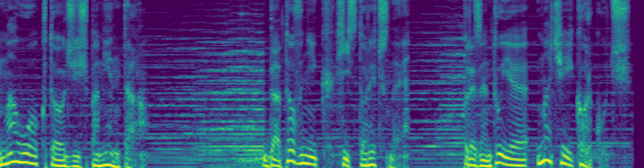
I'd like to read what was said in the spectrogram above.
Mało kto dziś pamięta. Datownik historyczny prezentuje Maciej Korkuć.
